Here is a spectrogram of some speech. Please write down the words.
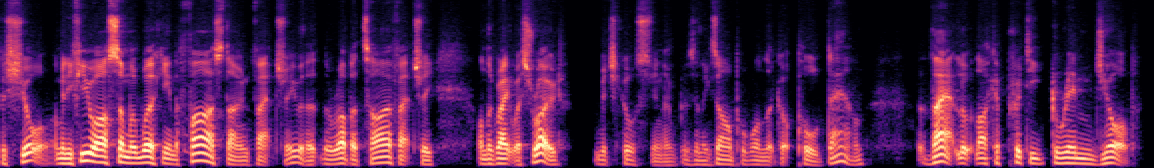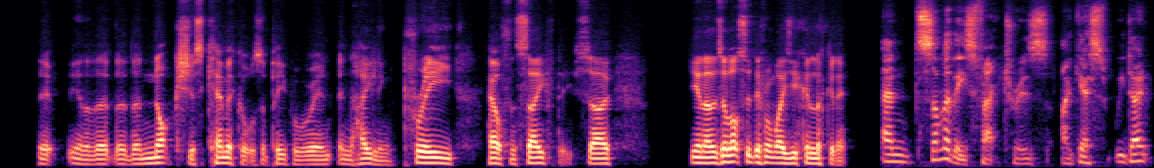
for sure. I mean, if you ask someone working in the Firestone factory, with the rubber tire factory on the Great West Road, which of course you know was an example one that got pulled down, that looked like a pretty grim job. It, you know, the, the, the noxious chemicals that people were in, inhaling pre health and safety. So, you know, there's lots of different ways you can look at it. And some of these factories, I guess we don't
